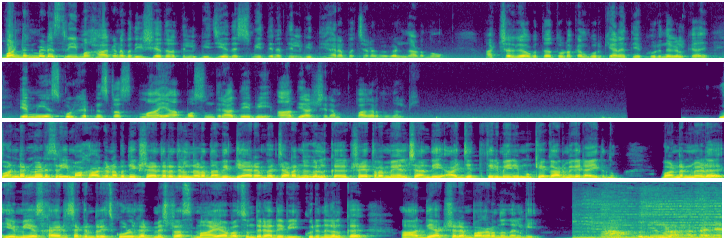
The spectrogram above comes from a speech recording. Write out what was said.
വണ്ടൻമേട് ശ്രീ മഹാഗണപതി ക്ഷേത്രത്തിൽ വിജയദശമി ദിനത്തിൽ വിദ്യാരംഭ ചടങ്ങുകൾ നടന്നു. അക്ഷരലോകത്ത് തുടക്കം കുറിക്കാനെത്തിയ കുരുന്നുകൾക്ക് M E S school headmistress Maya Vasundhara Devi ആദ്യാക്ഷരം പകർന്നു നൽകി. വണ്ടൻമേട് ശ്രീ മഹാഗണപതി ക്ഷേത്രത്തിൽ നടന്ന വിദ്യാരംഭ ചടങ്ങുകൾക്ക് ക്ഷേത്ര മേൽശാന്തി അജിത് തിരുമേനി മുഖ്യ കാർമ്മികനായിരുന്നു Vandanmedu M E S higher secondary school headmistress Maya Vasundharadevi കുരുന്നുകൾക്ക് ആദ്യാക്ഷരം പകർന്നു നൽകി. ആ കുഞ്ഞുങ്ങളൊക്കെ തന്നെ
